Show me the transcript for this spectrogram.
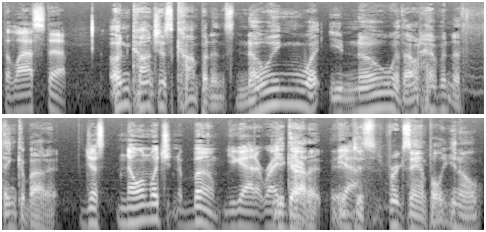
the last step. Unconscious competence, knowing what you know without having to think about it. Just knowing what you boom, you got it right. You there. got it. Yeah. Just for example, you know,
